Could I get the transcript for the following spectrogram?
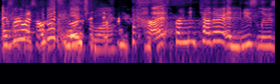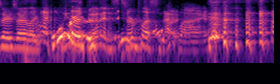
everyone what- else that's was what- chose a mutual. different cut from each other, and these losers are like, We're like, "We'll we wear the good in surplice neckline.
